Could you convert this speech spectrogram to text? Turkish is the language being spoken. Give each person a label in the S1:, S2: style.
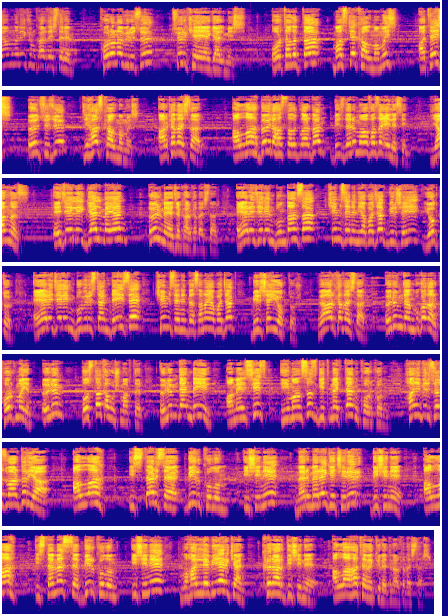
S1: Selamun aleyküm kardeşlerim. Koronavirüsü Türkiye'ye gelmiş. Ortalıkta maske kalmamış, ateş ölçücü cihaz kalmamış. Arkadaşlar Allah böyle hastalıklardan bizleri muhafaza eylesin. Yalnız eceli gelmeyen ölmeyecek arkadaşlar. Eğer ecelin bundansa kimsenin yapacak bir şeyi yoktur. Eğer ecelin bu virüsten değilse kimsenin de sana yapacak bir şey yoktur. Ve arkadaşlar ölümden bu kadar korkmayın. Ölüm dosta kavuşmaktır. Ölümden değil amelsiz, imansız gitmekten korkun. Hani bir söz vardır ya Allah isterse bir kulun işini mermere geçirir dişini. Allah istemezse bir kulun işini muhallebi yerken kırar dişini. Allah'a tevekkül edin arkadaşlar.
